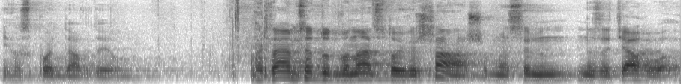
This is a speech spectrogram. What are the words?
І Господь дав диво. Вертаємося до 12 го вірша, щоб ми сильно не затягували.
